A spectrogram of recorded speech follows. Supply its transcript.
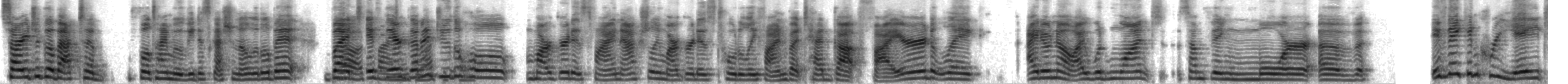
sorry to go back to full-time movie discussion a little bit but No, if fine, they're gonna do the whole margaret is fine actually margaret is totally fine but ted got fired like i don't know i would want something more of if they can create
